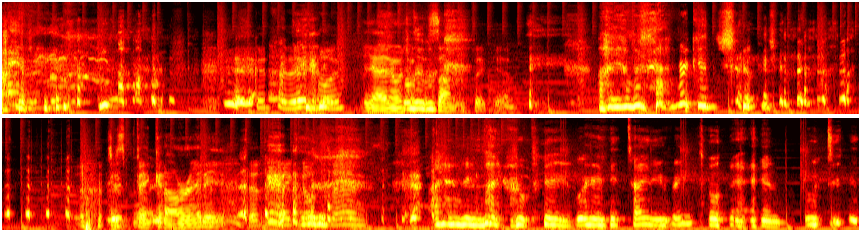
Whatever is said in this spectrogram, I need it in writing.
It's good for this one. yeah, I know what Luke. song is picking. I am an African children. Just pick it already. Doesn't make no sense. I am a micro pig wearing a tiny ringtone and Bluetooth.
